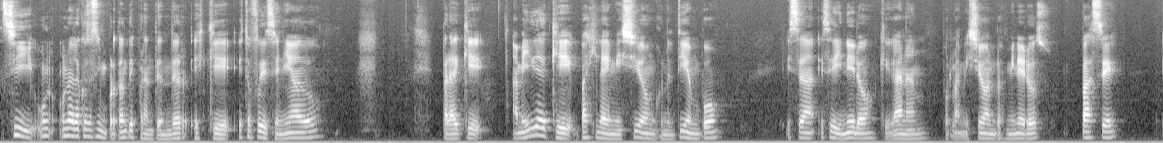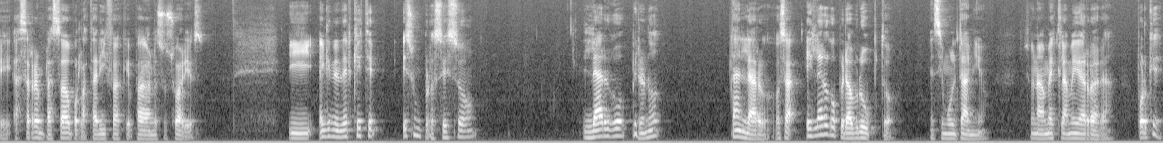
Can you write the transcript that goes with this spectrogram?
Sí, una de las cosas importantes para entender es que esto fue diseñado para que a medida que baje la emisión con el tiempo, ese dinero que ganan por la emisión los mineros pase eh, a ser reemplazado por las tarifas que pagan los usuarios. Y hay que entender que este es un proceso largo, pero no tan largo. O sea, es largo pero abrupto en simultáneo. Es una mezcla media rara. ¿Por qué?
